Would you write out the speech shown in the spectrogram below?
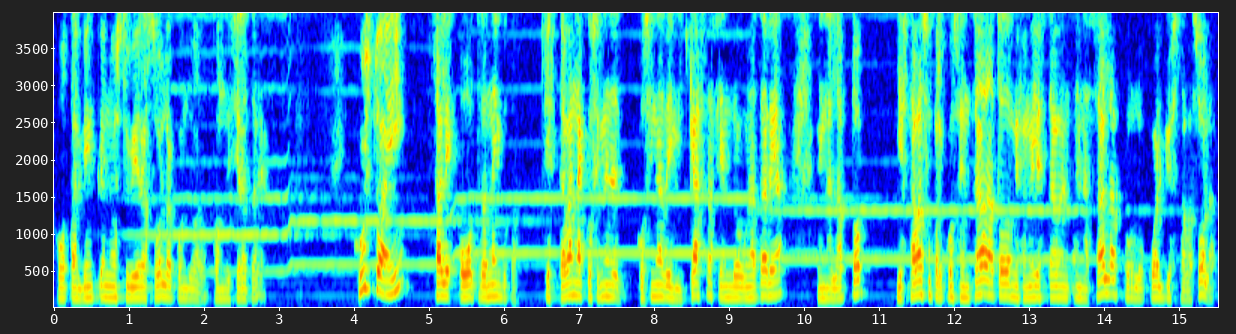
O también que no estuviera sola cuando, cuando hiciera tarea. Justo ahí sale otra anécdota. que estaba en la cocina de, cocina de mi casa haciendo una tarea en la laptop y estaba súper concentrada, toda mi familia estaba en, en la sala, por lo cual yo estaba sola.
